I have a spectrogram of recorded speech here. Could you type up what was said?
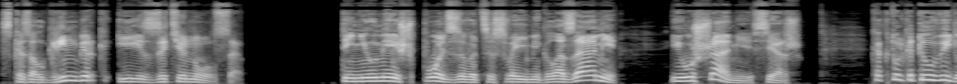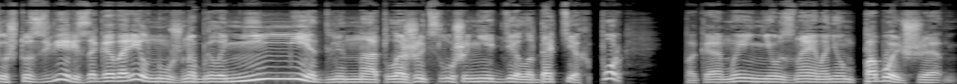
сказал Гринберг и затянулся. Ты не умеешь пользоваться своими глазами и ушами, Серж. Как только ты увидел, что зверь заговорил, нужно было немедленно отложить слушание дела до тех пор, пока мы не узнаем о нем побольше.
